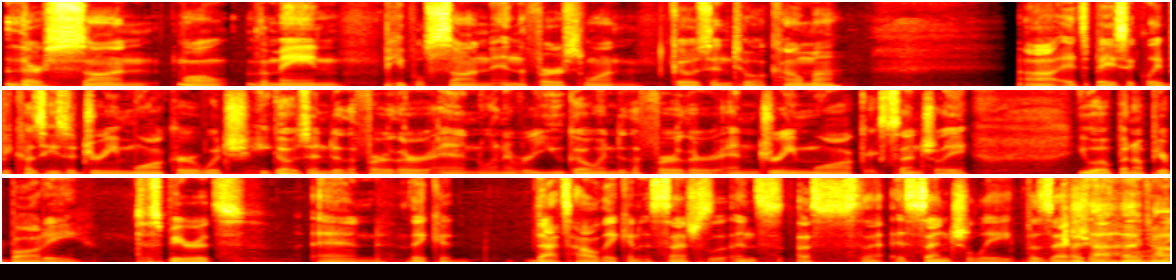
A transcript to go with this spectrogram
their son well the main people's son in the first one goes into a coma uh it's basically because he's a dream walker which he goes into the further and whenever you go into the further and dream walk essentially you open up your body to spirits and they could that's how they can essentially essentially possess your body.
